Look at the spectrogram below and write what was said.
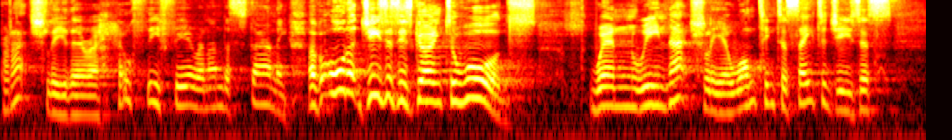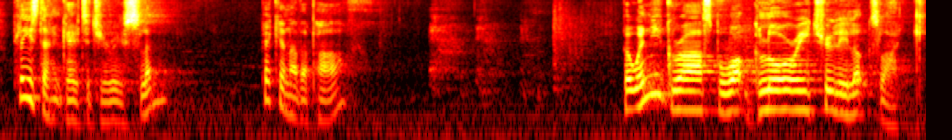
But actually, they're a healthy fear and understanding of all that Jesus is going towards when we naturally are wanting to say to Jesus, Please don't go to Jerusalem, pick another path. But when you grasp what glory truly looks like,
